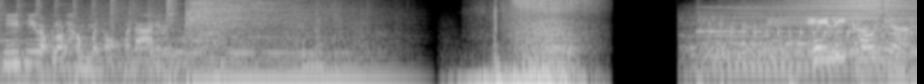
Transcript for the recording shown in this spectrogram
ที่ที่แบบเราทำมันออกมาได้นะ Haley Konya.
